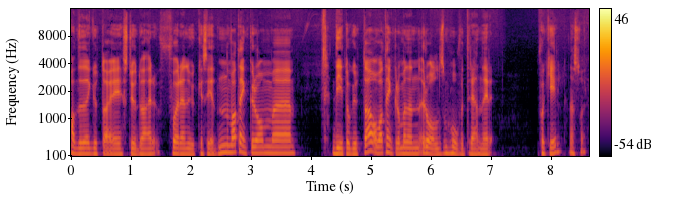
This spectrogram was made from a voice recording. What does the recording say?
Hadde gutta i studio her for en uke siden. Hva tenker du om eh, de to gutta, og hva tenker du om den rollen som hovedtrener for Kiel neste år?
